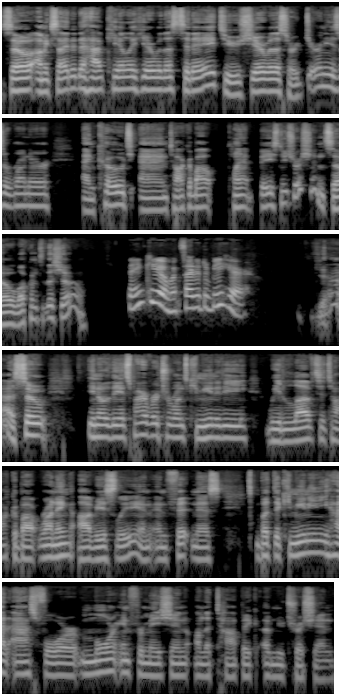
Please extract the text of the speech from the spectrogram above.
So I'm excited to have Kayla here with us today to share with us her journey as a runner and coach and talk about plant based nutrition. So, welcome to the show. Thank you. I'm excited to be here. Yeah. So, you know, the Inspire Virtual Runs community, we love to talk about running, obviously, and, and fitness but the community had asked for more information on the topic of nutrition.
